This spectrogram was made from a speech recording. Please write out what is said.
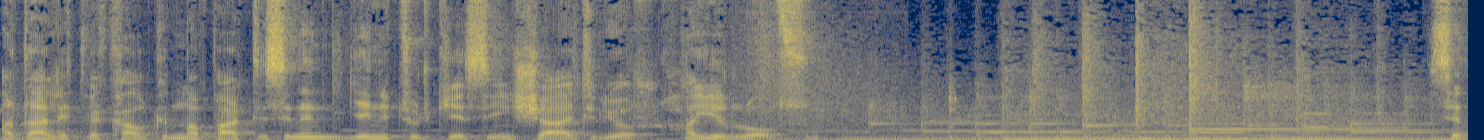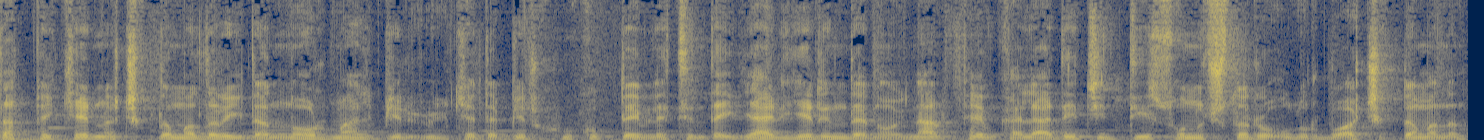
Adalet ve Kalkınma Partisi'nin yeni Türkiye'si inşa ediliyor. Hayırlı olsun. Sedat Peker'in açıklamalarıyla normal bir ülkede bir hukuk devletinde yer yerinden oynar fevkalade ciddi sonuçları olur bu açıklamanın.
